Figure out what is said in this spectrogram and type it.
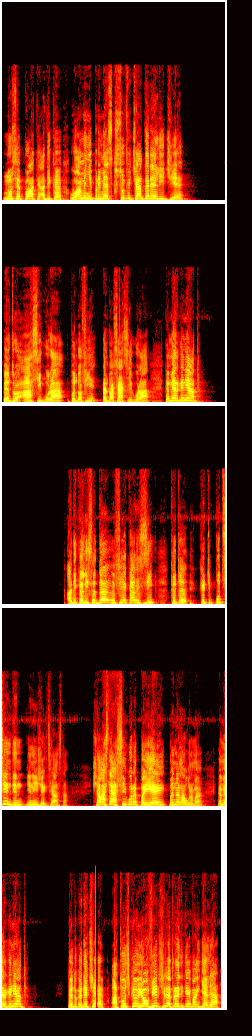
nu se poate. Adică oamenii primesc suficientă religie pentru a asigura, pentru a, fi, pentru a se asigura că merg în iad. Adică li se dă în fiecare zi câte, câte puțin din, din injecția asta. Și asta îi asigură pe ei, până la urmă, că merg în iad. Pentru că de ce? Atunci când eu vin și le predic Evanghelia,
